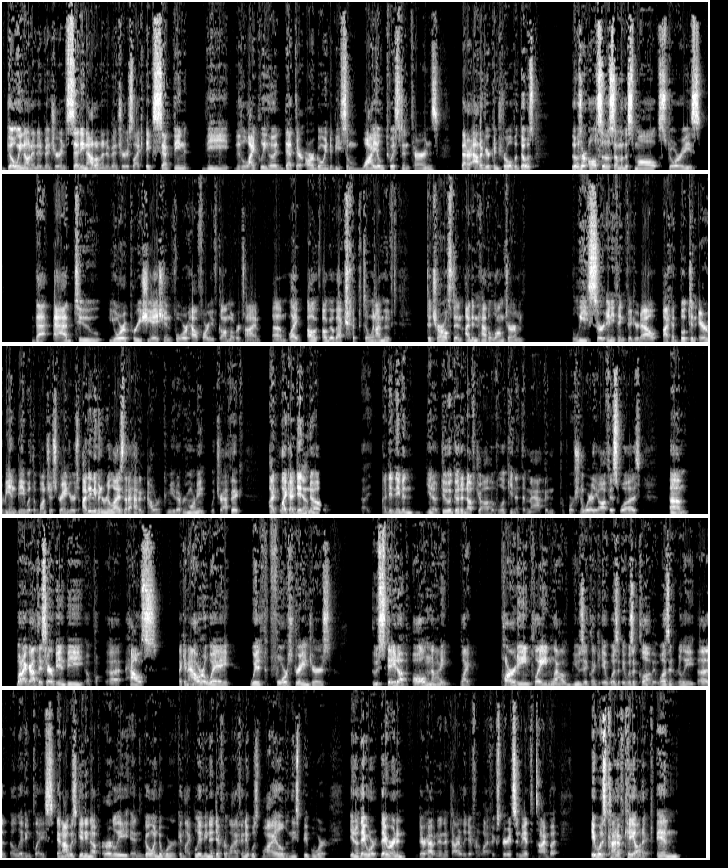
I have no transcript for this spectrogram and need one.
going on an adventure and setting out on an adventure is like accepting the the likelihood that there are going to be some wild twists and turns that are out of your control, but those those are also some of the small stories that add to your appreciation for how far you've come over time. Um, like I'll I'll go back to when I moved to Charleston. I didn't have a long term lease or anything figured out. I had booked an Airbnb with a bunch of strangers. I didn't even realize that I had an hour commute every morning with traffic. I like I didn't yeah. know. I, I didn't even you know do a good enough job of looking at the map in proportion to where the office was. Um, but I got this Airbnb uh, house like an hour away with four strangers who stayed up all night, like partying, playing loud music. Like it was, it was a club. It wasn't really a, a, living place. And I was getting up early and going to work and like living a different life. And it was wild. And these people were, you know, they were, they were in, an, they're having an entirely different life experience than me at the time. But it was kind of chaotic. And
